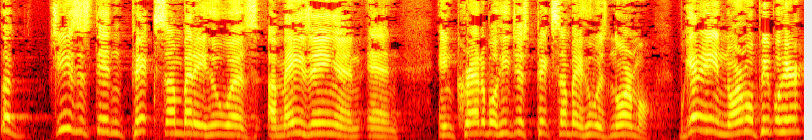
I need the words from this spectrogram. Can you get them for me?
Look, Jesus didn't pick somebody who was amazing and, and incredible. He just picked somebody who was normal. We got any normal people here?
